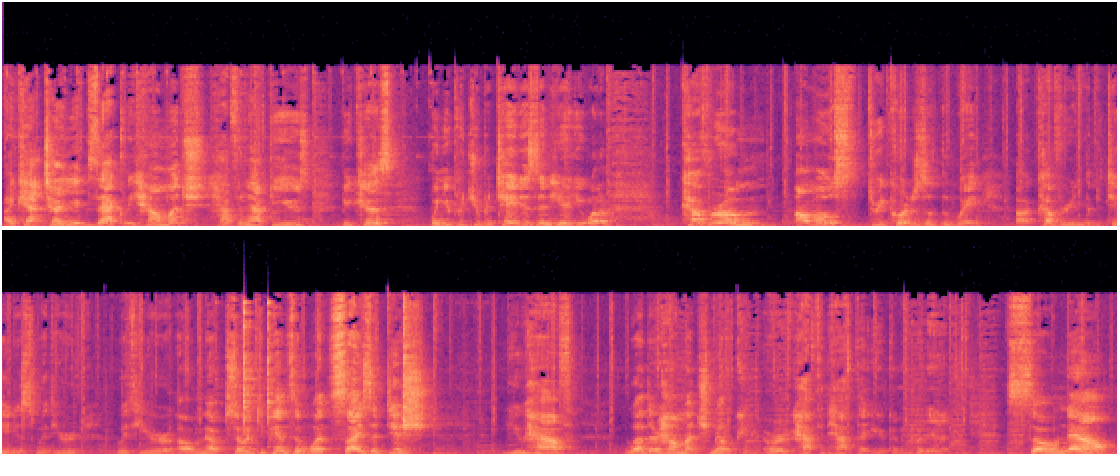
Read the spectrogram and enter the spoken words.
I can't tell you exactly how much half and half to use because when you put your potatoes in here you want to cover them almost three quarters of the way, uh, covering the potatoes with your with your uh, milk. So it depends on what size of dish you have, whether how much milk or half and half that you're going to put in it. So now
